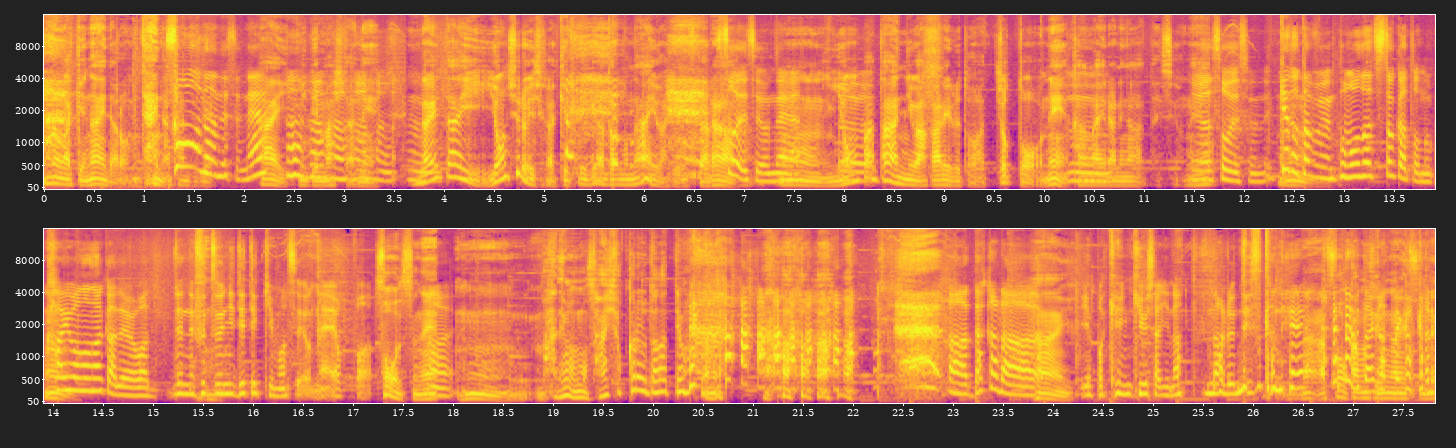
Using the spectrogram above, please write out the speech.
なわけないだろうみたいな感じでそうなんですね。はい 見てましたね。大体四種類しか血液型もないわけですからそうですよね、うん、4パターンに分かれるとはちょっとね、考えられなかったですよね、いやそうですよね。けど多分友達とかとの会話の中では全然普通に出てきますよねやっぱ。そうですね、はい、うんまあでももう最初から疑ってますよね あだから、やっぱ研究者にななるんですかね。そうかもしれないですね。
